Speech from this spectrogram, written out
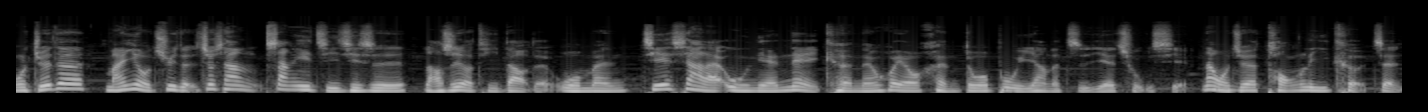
我觉得蛮有趣的。就像上一集，其实老师有提到的，我们接下来五年内可能会有很多不一样的职业出现。那我觉得同理可证。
